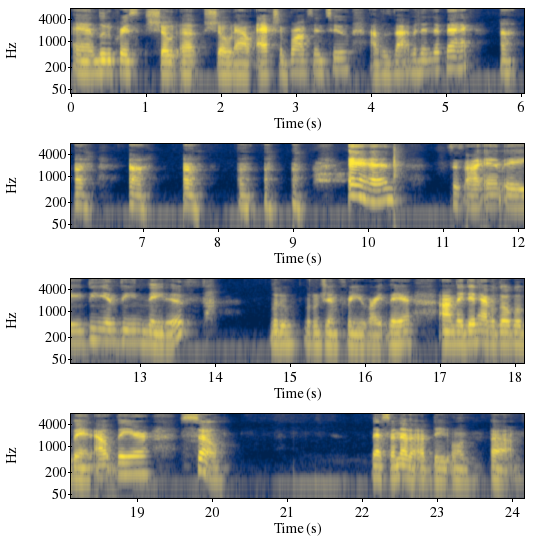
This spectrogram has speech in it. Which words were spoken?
And Ludacris showed up, showed out. Action Bronson too. I was vibing in the back. Uh, uh, uh, uh, uh, uh, uh. And since I am a DMV native, little little gem for you right there. Um, they did have a go-go band out there. So that's another update on um,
